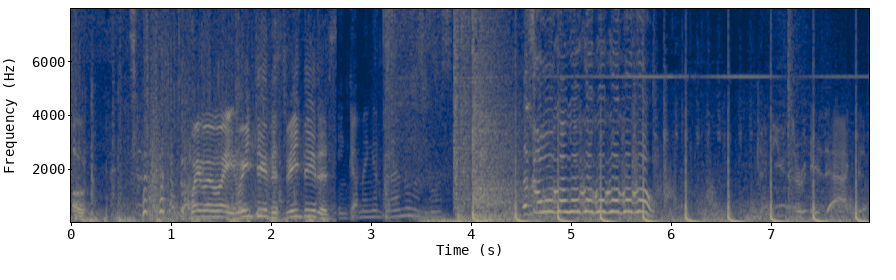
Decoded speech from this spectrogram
Oh. Wait, wait, wait. We do this. We do this. Incoming adrenaline boost. Let's go, go, go, go, go, go, go, go! Diffuser is active.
